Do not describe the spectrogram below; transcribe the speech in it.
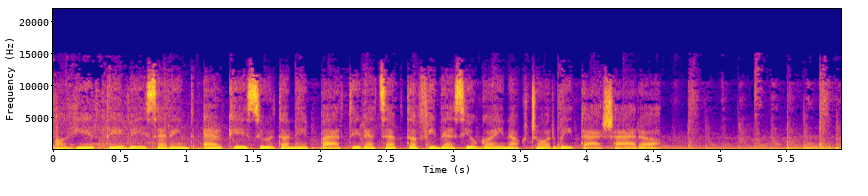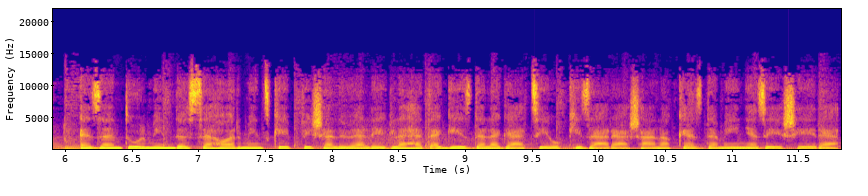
A Hír TV szerint elkészült a néppárti recept a Fidesz jogainak csorbítására Ezentúl mindössze 30 képviselő elég lehet egész delegáció kizárásának kezdeményezésére.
